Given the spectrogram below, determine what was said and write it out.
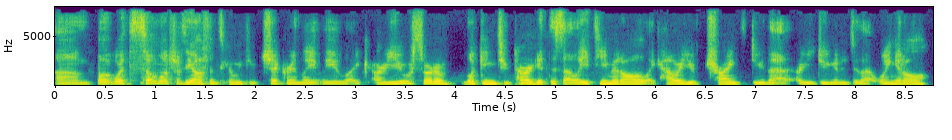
Um, but with so much of the offense coming through Chychrun lately, like, are you sort of looking to target this LA team at all? Like, how are you trying to do that? Are you doing going to do that wing at all?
